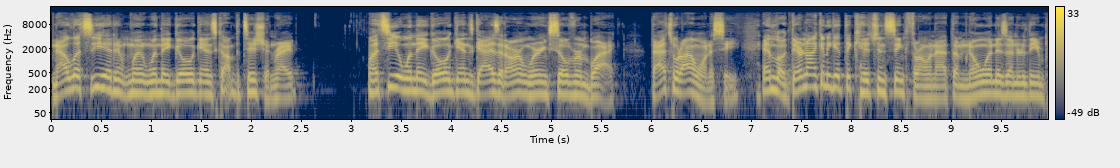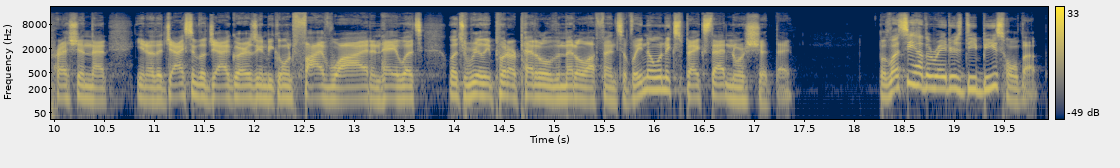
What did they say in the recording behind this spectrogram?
Now let's see it when, when they go against competition, right? Let's see it when they go against guys that aren't wearing silver and black. That's what I want to see. And look, they're not going to get the kitchen sink thrown at them. No one is under the impression that you know the Jacksonville Jaguars are going to be going five wide and hey, let's let's really put our pedal to the metal offensively. No one expects that, nor should they. But let's see how the Raiders DBs hold up.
